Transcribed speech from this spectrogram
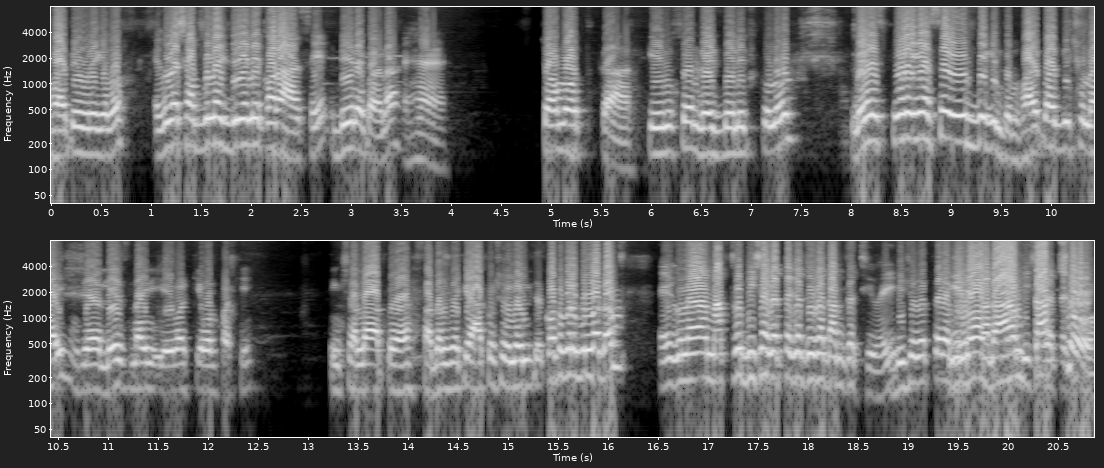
ভয় পেয়ে উড়ে গেল। এগুলো সবগুলো ডিএনএ করা আছে। ডিএনএ করে না? হ্যাঁ। চমৎকার। ক্রিমসন রেড বেলিট কোনোর লেজ পড়ে গেছে উঠবে কিন্তু। ভয় পাওয়ার কিছু নাই যে লেজ নাই এবার কেমন পাখি? ইনশাল্লাহ আপনারা সাধারণ থেকে আকর্ষণ কত করে বললা দাম? এগুলা মাত্র বিশ হাজার টাকা জোড়া দাম চাচ্ছি ভাই। বিশ হাজার টাকা জোড়া দাম 20,000 চাচ্ছ? টাকা।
